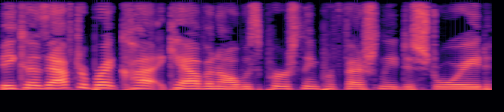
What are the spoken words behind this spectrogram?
because after Brett Kavanaugh was personally and professionally destroyed,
